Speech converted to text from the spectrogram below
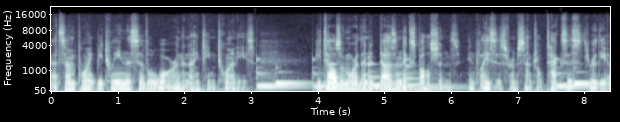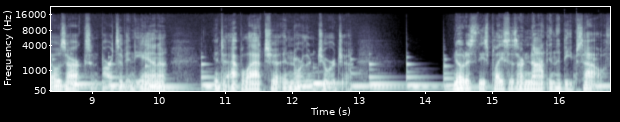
at some point between the Civil War and the 1920s. He tells of more than a dozen expulsions in places from central Texas through the Ozarks and parts of Indiana into Appalachia and northern Georgia. Notice these places are not in the Deep South.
